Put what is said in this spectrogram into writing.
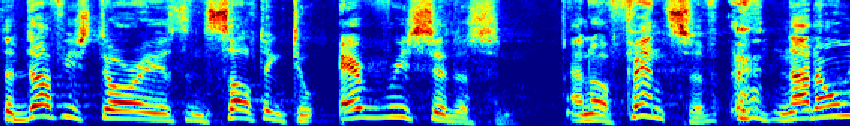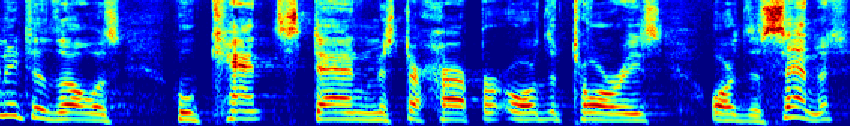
The Duffy story is insulting to every citizen and offensive not only to those who can't stand Mr. Harper or the Tories or the Senate.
